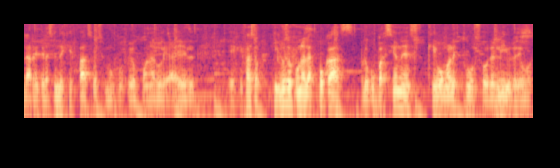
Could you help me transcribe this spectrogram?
la reiteración de jefazo se me ocurrió ponerle a él eh, jefazo. Incluso fue una de las pocas preocupaciones que Evo Morales tuvo sobre el libro, digamos.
